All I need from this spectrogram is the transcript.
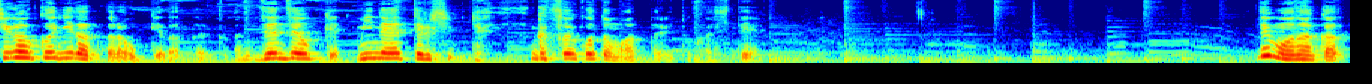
違う国だったら OK だったりとかね全然 OK みんなやってるしみたいな。なんかそういうこともあったりとかして。でもなんか、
